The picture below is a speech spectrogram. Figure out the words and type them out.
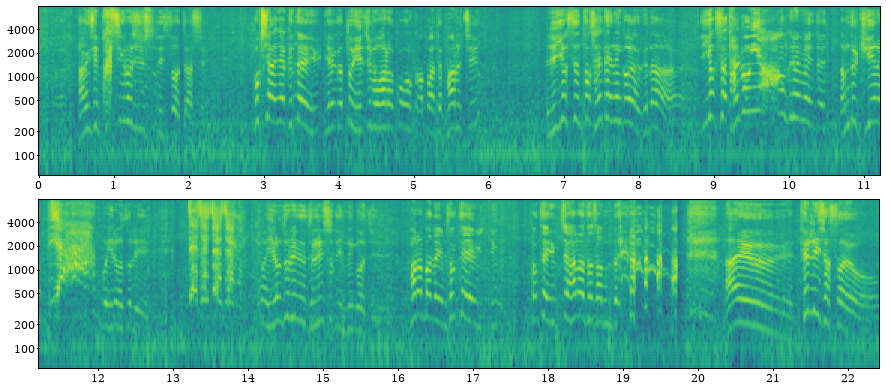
당신 팍 시그러질 수도 있어 자식. 혹시 아니야? 그때 얘가 또 예지몽 하나 꼬갖고 아빠한테 팔을지? 리격스는 또 세대는 거야 그날. 리격스가 달봉이 형 그러면 이제 남들 귀에는 삐약! 뭐 이런 소리. 째째째째 뭐 이런 소리도 들릴 수도 있는 거지. 파란바다님 성태 육- 성태 육제 하나 더 잡는데. 아유 틀리셨어요.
